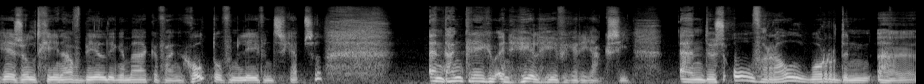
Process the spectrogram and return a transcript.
jij zult geen afbeeldingen maken van God of een levend schepsel. En dan krijgen we een heel hevige reactie. En dus overal worden uh,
